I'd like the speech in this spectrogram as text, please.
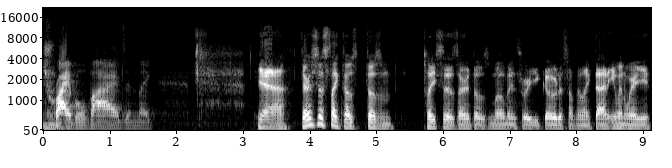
tribal vibes and like Yeah, there's just like those those places or those moments where you go to something like that, even where you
